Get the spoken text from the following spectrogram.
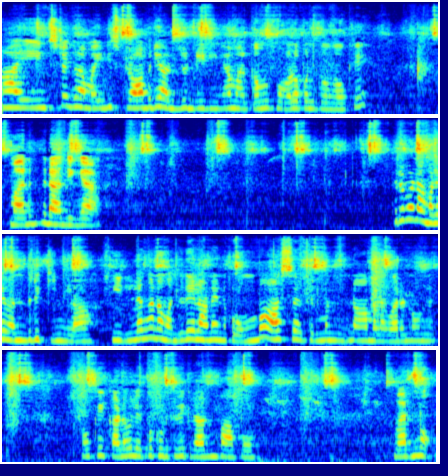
hi Instagram ID strawberry Arjun ரீடிங்க மறக்காமல் ஃபாலோ பண்ணிக்கோங்க ஓகே மறந்துடாதீங்க. திருவண்ணாமலை வந்திருக்கீங்களா? இல்லைங்க நான் வந்ததே இல்லை ஆனால் எனக்கு ரொம்ப ஆசை திருவண்ணாமலை வரணும்னு. ஓகே கடவுள் எப்போ கொடுத்து வைக்கிறாருன்னு பார்ப்போம் வரணும்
